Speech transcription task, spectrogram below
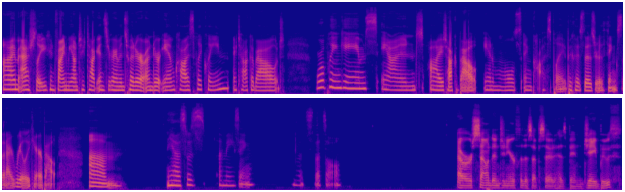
I'm Ashley. You can find me on TikTok, Instagram, and Twitter under Am Cosplay Queen. I talk about role playing games and I talk about animals and cosplay because those are the things that I really care about. Um, yeah, this was amazing. That's that's all. Our sound engineer for this episode has been Jay Booth.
